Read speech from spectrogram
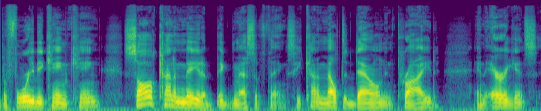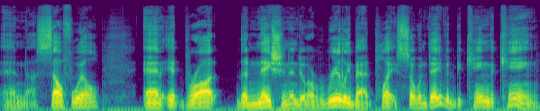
before he became king, Saul kind of made a big mess of things. He kind of melted down in pride and arrogance and uh, self will, and it brought the nation into a really bad place. So when David became the king,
